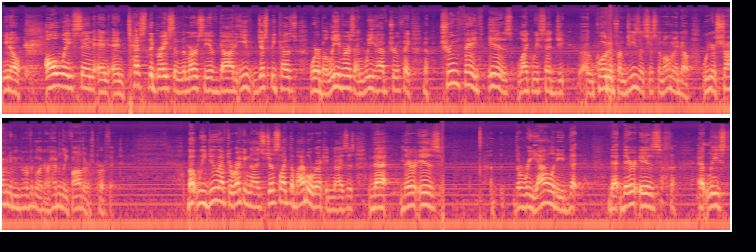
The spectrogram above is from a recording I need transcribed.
you know, always sin and, and test the grace and the mercy of God even, just because we're believers and we have true faith. No, true faith is, like we said, uh, quoted from Jesus just a moment ago, we are striving to be perfect like our Heavenly Father is perfect. But we do have to recognize, just like the Bible recognizes, that there is the reality that, that there is, at least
